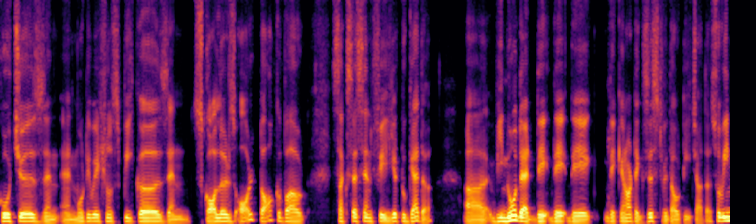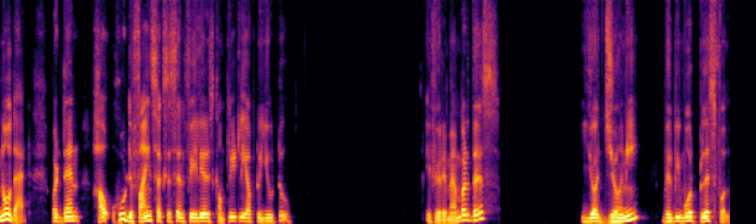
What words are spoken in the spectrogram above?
coaches and and motivational speakers and scholars all talk about success and failure together. Uh, we know that they they they they cannot exist without each other so we know that. But then how who defines success and failure is completely up to you too. If you remember this your journey will be more blissful.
